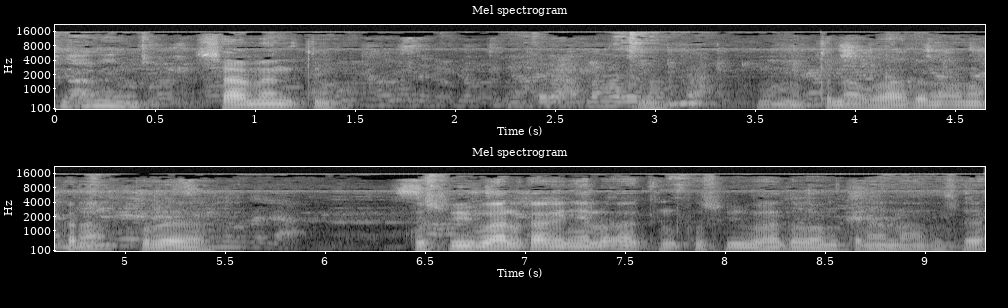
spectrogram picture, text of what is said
श्यामंती श्यामंती उतना भादना उनका पूरा कुछ भी बहाल का गेलोगा लेकिन कुछ भी बहा दो ना से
